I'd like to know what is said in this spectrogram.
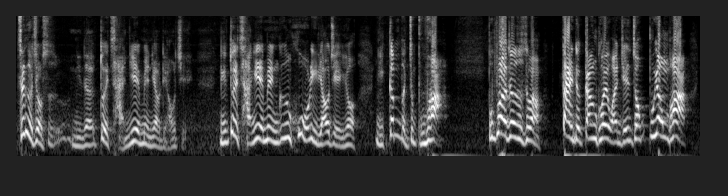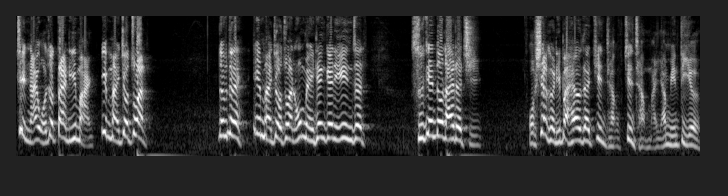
这个就是你的对产业面要了解，你对产业面跟获利了解以后，你根本就不怕，不怕就是什么，带着钢盔往前冲，不用怕，进来我就带你买，一买就赚，对不对？一买就赚，我每天给你印证，时间都来得及。我下个礼拜还要再进场进场买阳明第二，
